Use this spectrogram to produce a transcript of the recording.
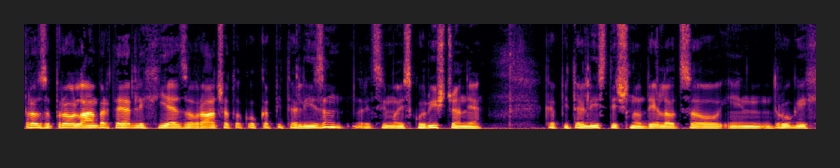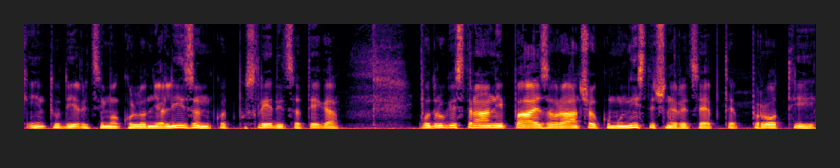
pravzaprav Lambert Erlich je zavračal tako kapitalizem, recimo izkoriščanje kapitalistično delavcev in drugih in tudi recimo kolonializem kot posledica tega. Po drugi strani pa je zavračal komunistične recepte proti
